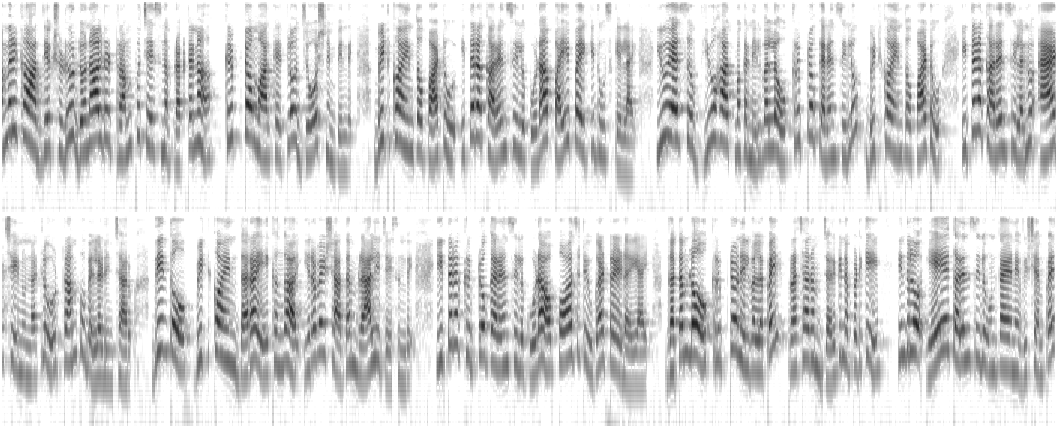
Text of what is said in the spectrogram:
అమెరికా అధ్యక్షుడు డొనాల్డ్ ట్రంప్ చేసిన ప్రకటన క్రిప్టో మార్కెట్లో జోష్ నింపింది. బిట్ కాయిన్తో పాటు ఇతర కరెన్సీలు కూడా పై పైకి దూసుకెళ్ళాయి. యుఎస్ వ్యూహాత్మక నిల్వల్లో క్రిప్టో కరెన్సీలు బిట్ కాయిన్తో పాటు ఇతర కరెన్సీలను యాడ్ చేయనున్నట్లు ట్రంప్ వెల్లడించారు. దీంతో బిట్ కాయిన్ ధర ఏకంగా ఇరవై శాతం ర్యాలీ చేసింది. ఇతర క్రిప్టో కరెన్సీలు కూడా పాజిటివ్గా ట్రేడ్ అయ్యాయి. గతంలో క్రిప్టో నిల్వలపై ప్రచారం జరిగినప్పటికీ ఇందులో ఏ ఏ కరెన్సీలు ఉంటాయనే విషయంపై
